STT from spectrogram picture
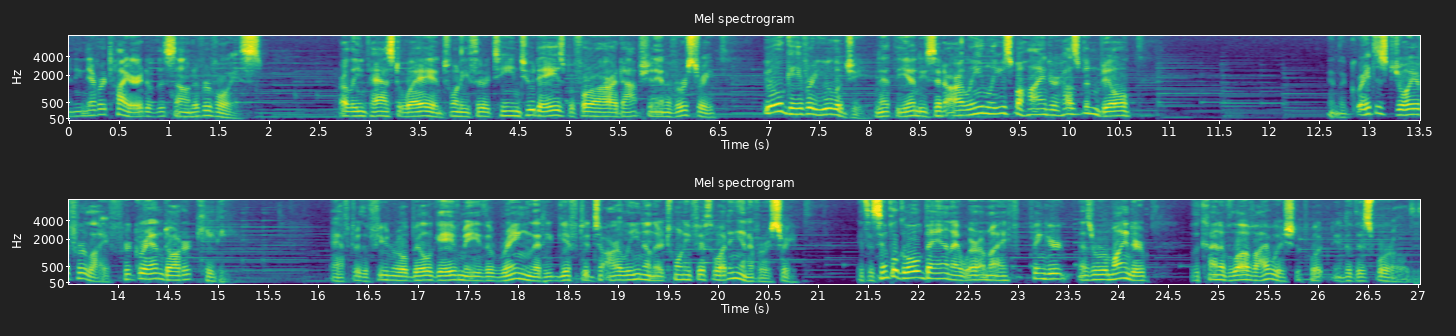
and he never tired of the sound of her voice. Arlene passed away in 2013, two days before our adoption anniversary. Bill gave her eulogy, and at the end he said, Arlene leaves behind her husband Bill and the greatest joy of her life, her granddaughter Katie. After the funeral, Bill gave me the ring that he'd gifted to Arlene on their 25th wedding anniversary. It's a simple gold band I wear on my finger as a reminder of the kind of love I wish to put into this world.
